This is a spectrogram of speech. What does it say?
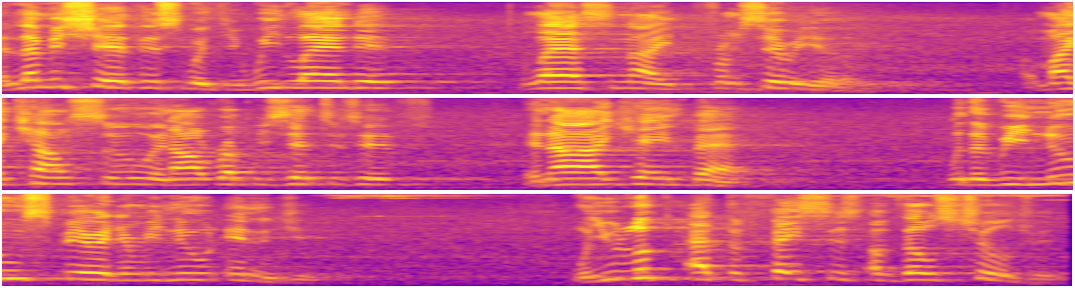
And let me share this with you. We landed last night from Syria. My council and our representative and I came back with a renewed spirit and renewed energy. When you look at the faces of those children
